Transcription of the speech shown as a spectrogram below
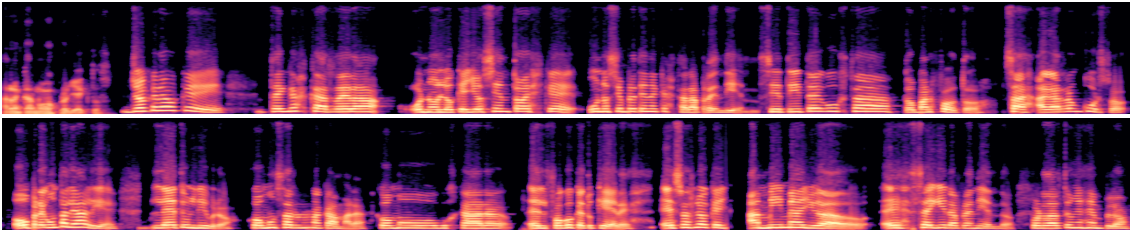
arrancar nuevos proyectos. Yo creo que tengas carrera o no, lo que yo siento es que uno siempre tiene que estar aprendiendo. Si a ti te gusta tomar fotos, sabes, agarra un curso o pregúntale a alguien, léete un libro, cómo usar una cámara, cómo buscar el foco que tú quieres. Eso es lo que a mí me ha ayudado, es seguir aprendiendo. Por darte un ejemplo,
